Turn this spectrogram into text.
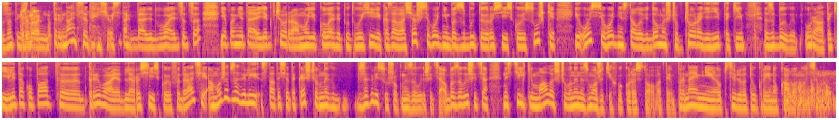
за тиждень 13-й, Ось так да відбувається це. Я пам'ятаю, як вчора мої колеги тут в ефірі казали, а що ж сьогодні без збитої російської сушки? І ось сьогодні стало відомо, що вчора її таки збили. Ура! Такий літакопад е, триває для Російської Федерації. А може взагалі статися таке, що в них взагалі сушок не залишиться, або залишиться настільки мало, що вони не зможуть їх використовувати, принаймні обстрілювати Україну кавами цими.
